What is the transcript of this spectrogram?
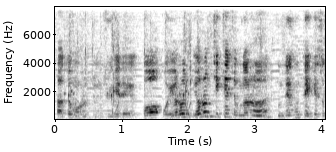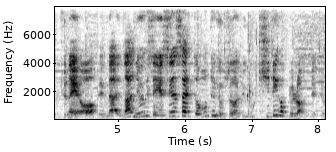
사성으로 좀 주게 되겠고 뭐 이런 이런 티켓 정도는 군데군데 계속 주네요. 근데 나, 난 여기서 SSR 떠본 적이 없어가지고 기대가 별로 안 되죠.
